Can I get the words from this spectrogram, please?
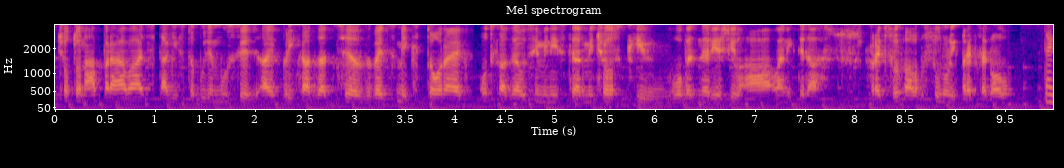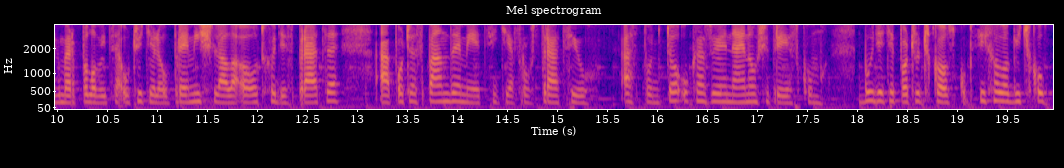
čo to naprávať, takisto bude musieť aj prichádzať s vecmi, ktoré odchádzajúci minister Mičovský vôbec neriešil a len ich teda pred, alebo sunul ich pred sebou. Takmer polovica učiteľov premýšľala o odchode z práce a počas pandémie cítia frustráciu. Aspoň to ukazuje najnovší prieskum. Budete počuť školskú psychologičku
